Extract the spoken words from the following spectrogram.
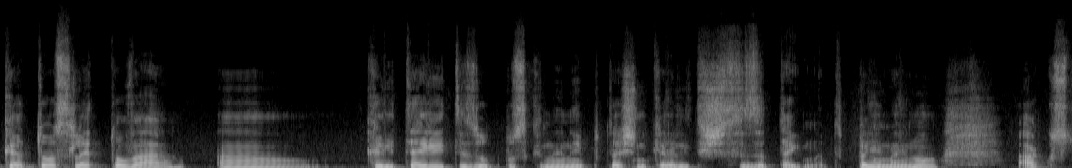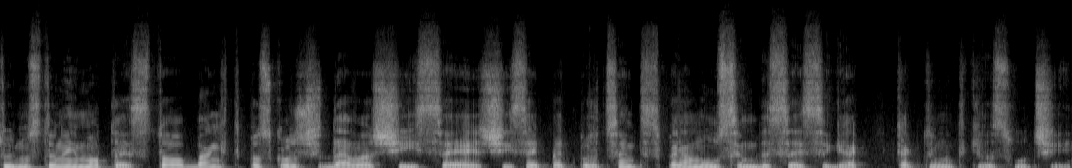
като след това а, критериите за отпускане на ипотечни кредити ще се затегнат. Примерно, ако стоеността на имота е 100, банките по-скоро ще дава 60-65% спрямо 80 сега, както има такива случаи.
